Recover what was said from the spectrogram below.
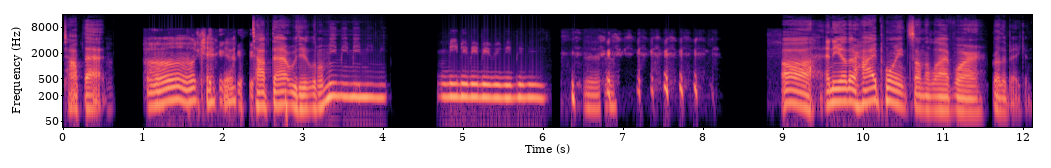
Top that. Oh, okay. Yeah. Top that with your little me me me me me. Me, me, me, me, me, me, me, me. Yeah. Ah, any other high points on the LiveWire, brother Bacon?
